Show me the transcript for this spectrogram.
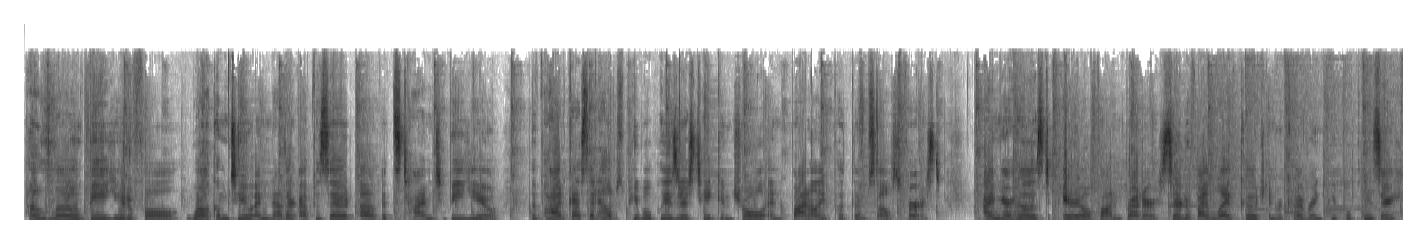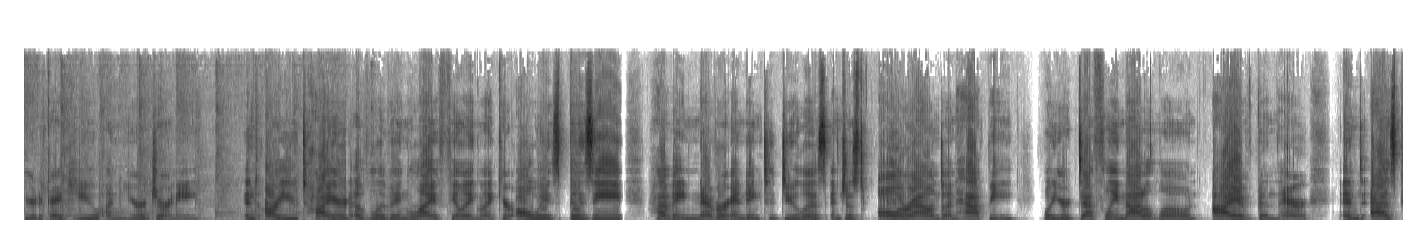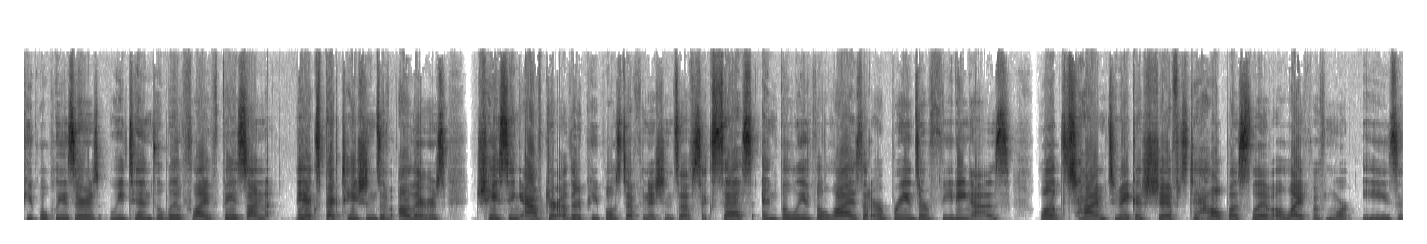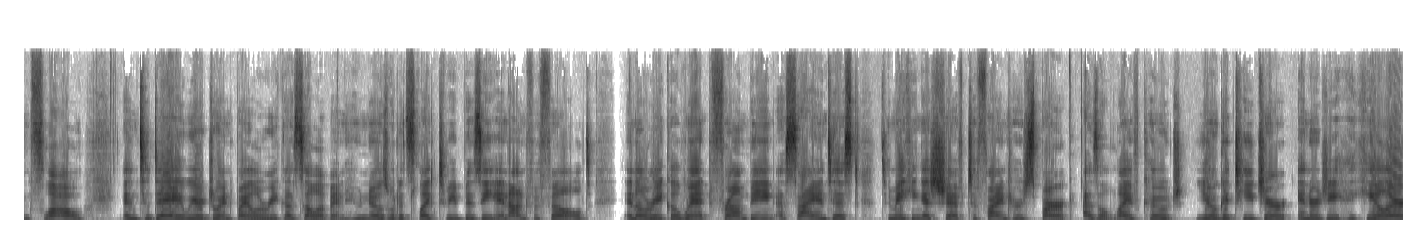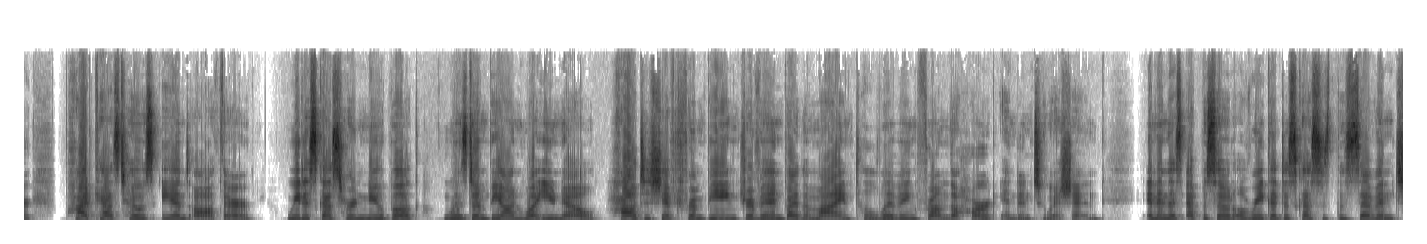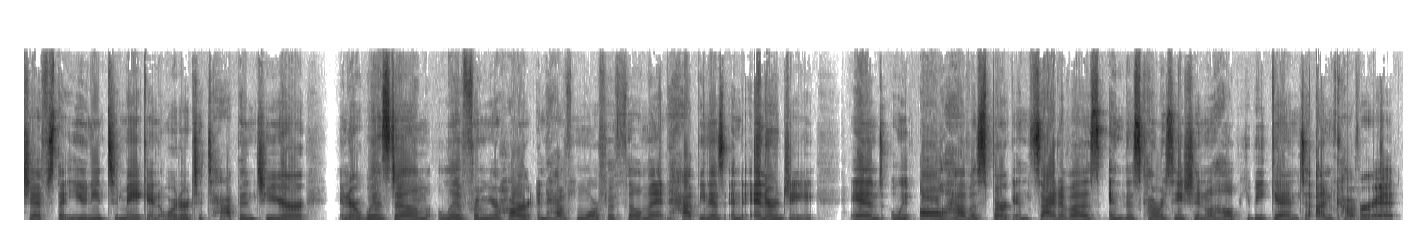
Hello, Be Beautiful. Welcome to another episode of It's Time to Be You, the podcast that helps people pleasers take control and finally put themselves first. I'm your host, Ariel Von Bretter, certified life coach and recovering people pleaser, here to guide you on your journey. And are you tired of living life feeling like you're always busy, have a never ending to do list, and just all around unhappy? Well, you're definitely not alone. I have been there. And as people pleasers, we tend to live life based on the expectations of others, chasing after other people's definitions of success, and believe the lies that our brains are feeding us. Well, it's time to make a shift to help us live a life of more ease and flow. And today we are joined by Ulrika Sullivan, who knows what it's like to be busy and unfulfilled. And Ulrika went from being a scientist to making a shift to find her spark as a life coach, yoga teacher, energy healer, podcast host, and author. We discuss her new book, Wisdom Beyond What You Know How to Shift from Being Driven by the Mind to Living from the Heart and Intuition. And in this episode, Ulrika discusses the seven shifts that you need to make in order to tap into your inner wisdom, live from your heart, and have more fulfillment, happiness, and energy. And we all have a spark inside of us, and this conversation will help you begin to uncover it.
